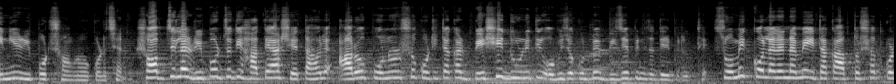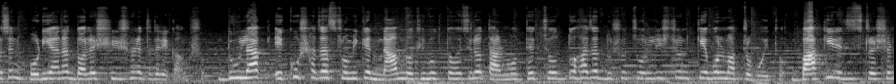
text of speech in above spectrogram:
এ নিয়ে রিপোর্ট সংগ্রহ করেছেন। সব জেলার রিপোর্ট যদি হাতে আসে, তাহলে আরও পনেরোশো কোটি টাকার বেশি দুর্নীতির অভিযোগ উঠবে বিজেপি নেতাদের বিরুদ্ধে। শ্রমিক কল্যাণের নামে এই টাকা আত্মসাৎ করেছেন হরিয়ানার দলের শীর্ষ নেতাদের একাংশ। দু লাখ একুশ হাজার শ্রমিকের নাম নথিভুক্ত হয়েছিল, তার মধ্যে চোদ্দ হাজার দুশো চল্লিশ জন কেবলমাত্র বৈধ, বাকি রেজিস্ট্রেশন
